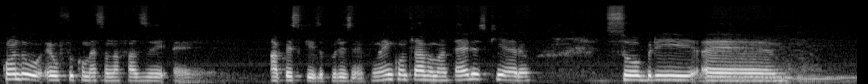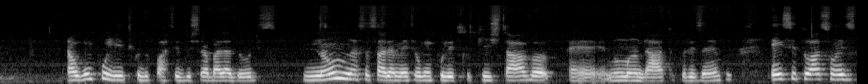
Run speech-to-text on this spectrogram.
Quando eu fui começando a fazer é, a pesquisa, por exemplo, né? Encontrava matérias que eram sobre é, algum político do Partido dos Trabalhadores, não necessariamente algum político que estava é, no mandato, por exemplo, em situações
